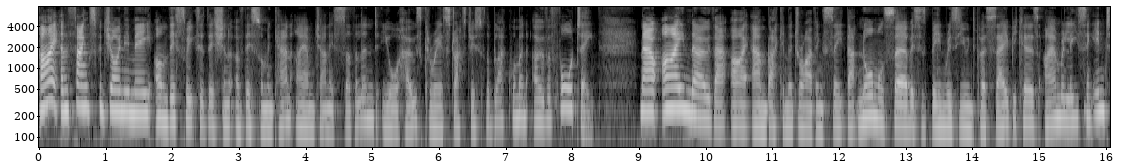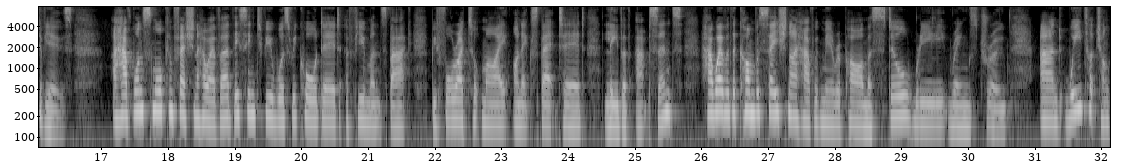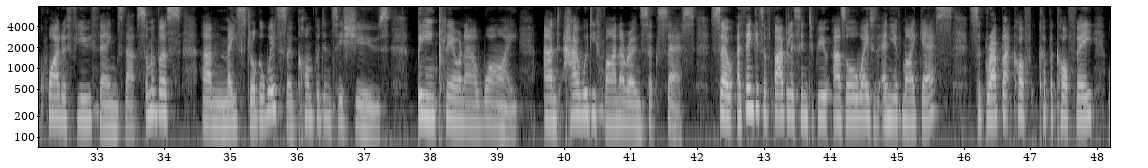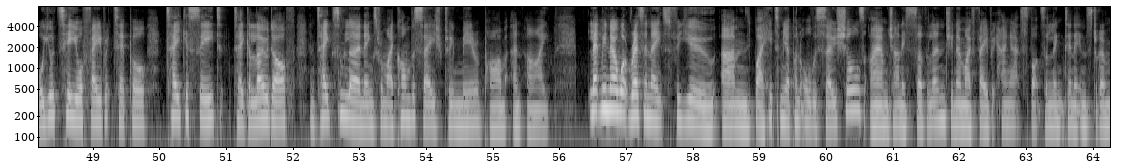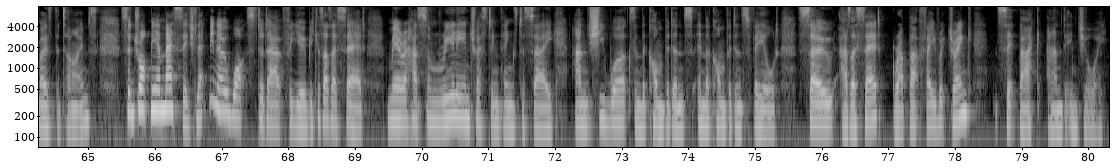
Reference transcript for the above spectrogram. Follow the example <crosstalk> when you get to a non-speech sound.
Hi, and thanks for joining me on this week's edition of This Woman Can. I am Janice Sutherland, your host, career strategist for the Black Woman over 40. Now, I know that I am back in the driving seat, that normal service has been resumed per se because I am releasing interviews. I have one small confession, however. This interview was recorded a few months back before I took my unexpected leave of absence. However, the conversation I have with Mira Parmar still really rings true. And we touch on quite a few things that some of us um, may struggle with. So, confidence issues, being clear on our why, and how we define our own success. So I think it's a fabulous interview, as always, with any of my guests. So grab that cup of coffee or your tea, your favourite tipple, take a seat, take a load off, and take some learnings from my conversation between Mira Parmar and I. Let me know what resonates for you um, by hitting me up on all the socials. I am Janice Sutherland. You know, my favourite hangout spots are LinkedIn and Instagram most of the times. So drop me a message. Let me know what stood out for you because, as I said, Mira has some really interesting things to say and she works in the confidence in the confidence field. So, as I said, grab that favourite drink, sit back and enjoy.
